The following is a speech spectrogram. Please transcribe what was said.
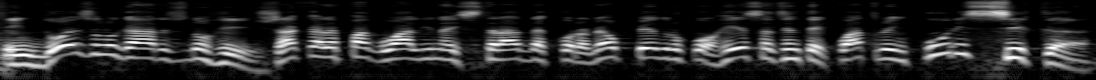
Em dois lugares no Rio, Jacarepaguá, ali na estrada Coronel Pedro Corrêa, 74, em Curicica.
